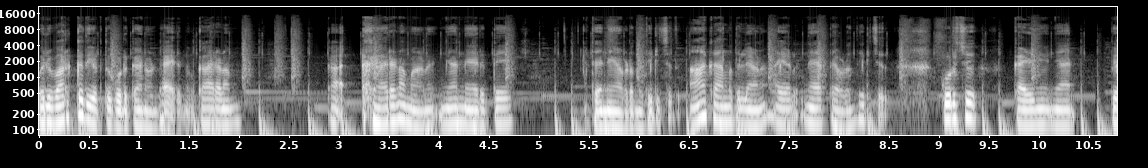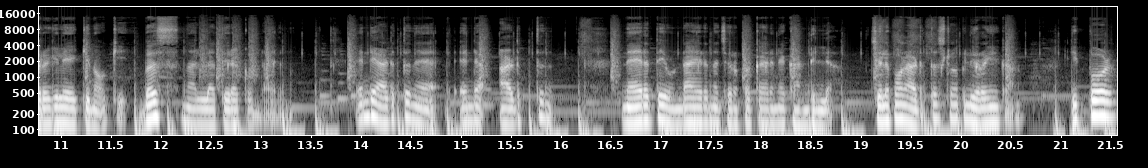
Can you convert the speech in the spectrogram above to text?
ഒരു വർക്ക് തീർത്ത് കൊടുക്കാനുണ്ടായിരുന്നു. കാരണം കാരണമാണ് ഞാൻ നേരത്തെ തന്നെ അവിടെ നിന്ന് തിരിച്ചത്. ആ കാരണത്തിലാണ് അയാൾ നേരത്തെ അവിടെ നിന്ന് തിരിച്ചത്. കുറച്ച് കഴിഞ്ഞ് ഞാൻ പിറകിലേക്ക് നോക്കി. ബസ് നല്ല തിരക്കുണ്ടായിരുന്നു. എന്റെ അടുത്ത് നേ എന്റെ അടുത്ത് നേരത്തെ ഉണ്ടായിരുന്ന ചെറുപ്പക്കാരനെ കണ്ടില്ല. ചിലപ്പോൾ അടുത്ത സ്റ്റോപ്പിൽ ഇറങ്ങിക്കാണും ഇപ്പോൾ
